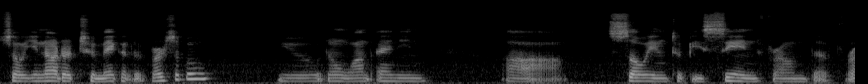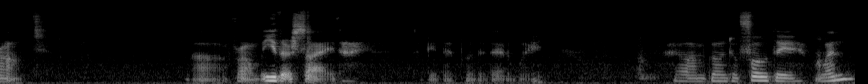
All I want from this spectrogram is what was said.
So in order to make it reversible, you don't want any uh, sewing to be seen from the front, uh, from either side, to be that, put it that way. So I'm going to fold the one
